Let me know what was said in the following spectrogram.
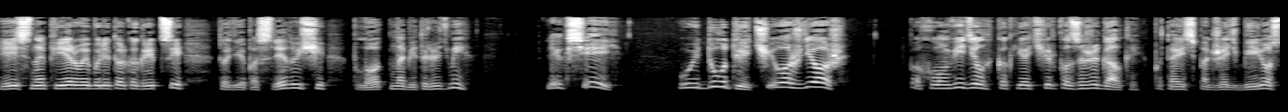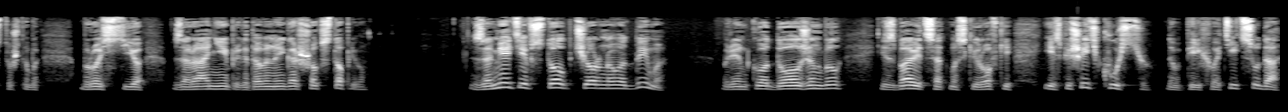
Если на первой были только гребцы, то две последующие плотно набиты людьми. — Алексей, уйду ты, чего ждешь? Пахом видел, как я чиркал зажигалкой, пытаясь поджечь бересту, чтобы бросить ее в заранее приготовленный горшок с топливом. Заметив столб черного дыма, Бренко должен был избавиться от маскировки и спешить к устью, дабы перехватить суда,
